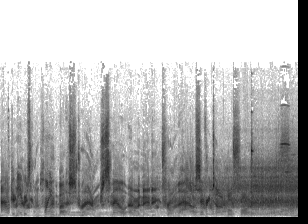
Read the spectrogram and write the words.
after neighbors complained about a strange smell emanating from the house every time a fire.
